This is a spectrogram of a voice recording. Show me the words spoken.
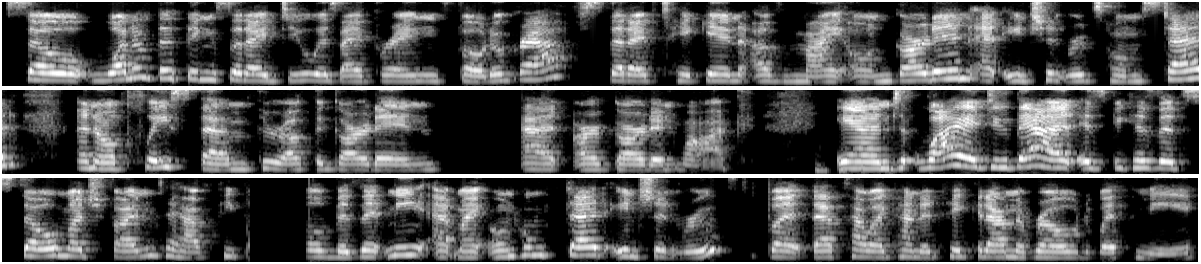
So, one of the things that I do is I bring photographs that I've taken of my own garden at Ancient Roots Homestead, and I'll place them throughout the garden at our garden walk. Mm-hmm. And why I do that is because it's so much fun to have people visit me at my own homestead, Ancient Roots, but that's how I kind of take it on the road with me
